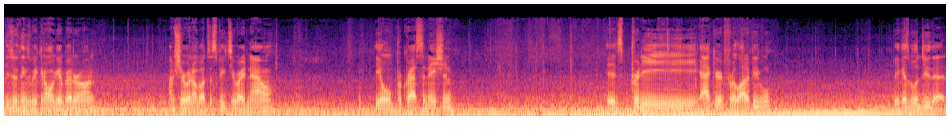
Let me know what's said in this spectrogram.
These are things we can all get better on. I'm sure what I'm about to speak to right now, the old procrastination, it's pretty accurate for a lot of people because we'll do that.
